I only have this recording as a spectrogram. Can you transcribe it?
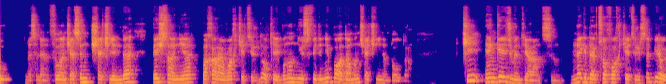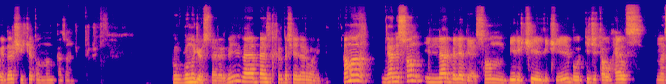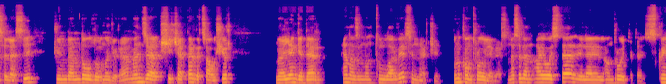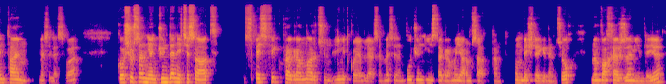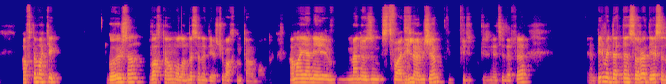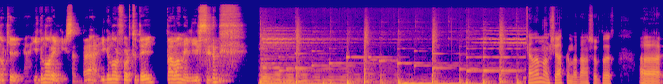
məsələn filan kəsin şəklində 5 saniyə baxaraq vaxt keçirdi. Okay, bunun news feed-ini bu adamın şəkli ilə doldurun. Ki engagement yaratsın. Nə qədər çox vaxt keçirirsə, bir o qədər şirkət ondan qazanc götürür. Bu bunu göstərirdi və bəzi xırda şeylər var idi. Amma yəni son illər belə deyək, son 1-2 ildir ki, bu digital health məsələsi gündəmdə olduğuna görə məncə şirkətlər də çalışır müəyyən qədər ən azından toollar versinlər ki, bunu kontrol edə bilərsən. Məsələn, iOS-də elə Android-də də screen time məsələsi var. Qoşursan, yəni gündə neçə saat spesifik proqramlar üçün limit qoya bilərsən. Məsələn, bu gün Instagrama yarım saatdan 15 dəqiqədən çox mən vaxt xərcləməyim deyə avtomatik qoyursan, vaxt tamam olanda sənə deyir ki, vaxtın tamam oldu. Amma yəni mən özüm istifadə eləmişəm bir bir neçə dəfə. Yəni bir müddətdən sonra deyirsən, "Okay, yəni ignore eləyirsən də, hə, ignore for today, davam eləyirsən." Kənanla şey haqqında danışırdıq.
